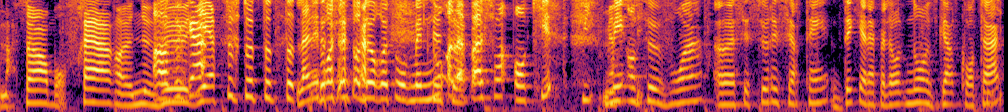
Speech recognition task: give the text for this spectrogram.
ma soeur, mon frère, un neveu, En tout cas, yes, tout, tout, tout, tout. L'année prochaine, sont de retour. Mais nous, on n'a pas le choix, on quitte. Oui, mais on se voit, euh, c'est sûr et certain, dès qu'elle appellera, nous, on se garde contact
